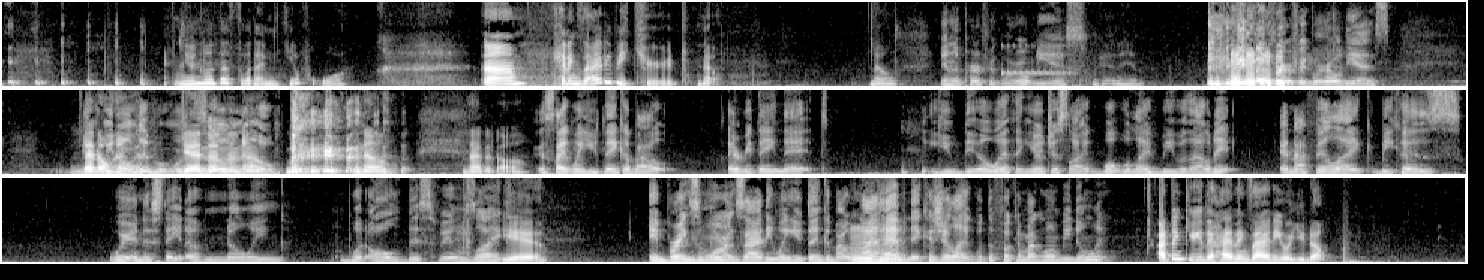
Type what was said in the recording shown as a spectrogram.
you know that's what I'm here for. Um, can anxiety be cured? No. No. In the perfect world, yes. Goddamn. In the perfect world, yes. That And don't we don't live in one. Yeah, so no, no, no. no. No. Not at all. it's like when you think about everything that you deal with, and you're just like, what would life be without it? And I feel like because we're in a state of knowing what all of this feels like, Yeah. it brings more anxiety when you think about not Mhm. having it because you're like, what the fuck am I going to be doing? I think you either have anxiety or you don't.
